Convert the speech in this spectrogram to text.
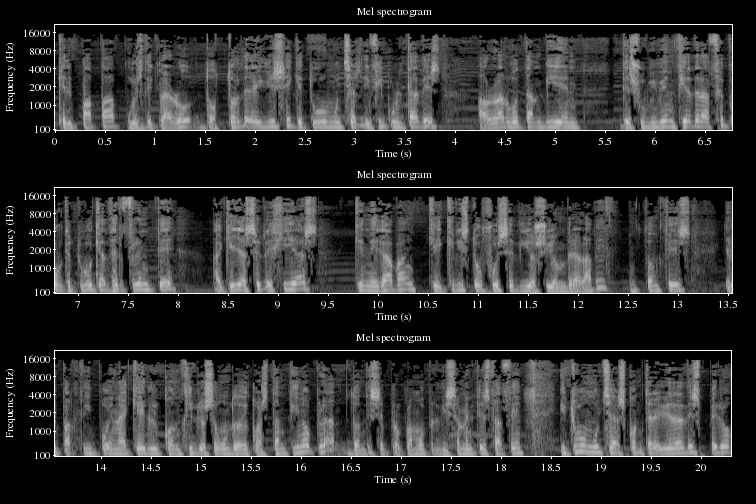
que el Papa pues declaró doctor de la Iglesia y que tuvo muchas dificultades a lo largo también de su vivencia de la fe porque tuvo que hacer frente a aquellas herejías que negaban que Cristo fuese Dios y hombre a la vez. Entonces, él participó en aquel concilio segundo de Constantinopla, donde se proclamó precisamente esta fe, y tuvo muchas contrariedades, pero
